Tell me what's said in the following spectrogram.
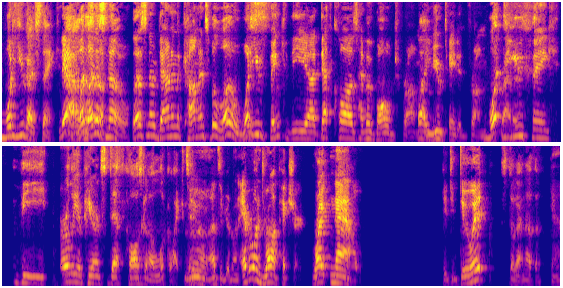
what do you guys think Yeah, Uh, let us let know. us know Let us know down in the comments below. What do you think the uh, death claws have evolved from, Like, mutated from? what rather? do you think the early appearance death claw is gonna look like too Ooh, that's a good one. Everyone draw a picture. right now. Did you do it? Still got nothing. Yeah.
